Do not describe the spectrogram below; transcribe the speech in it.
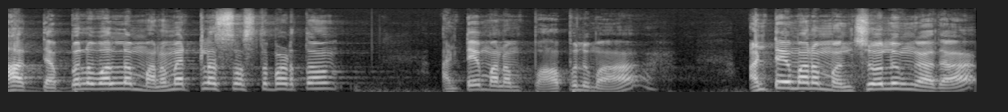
ఆ దెబ్బల వల్ల మనం ఎట్లా స్వస్థపడతాం? అంటే మనం పాపులమా? అంటే మనం మంచోళ్ళం కాదా?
